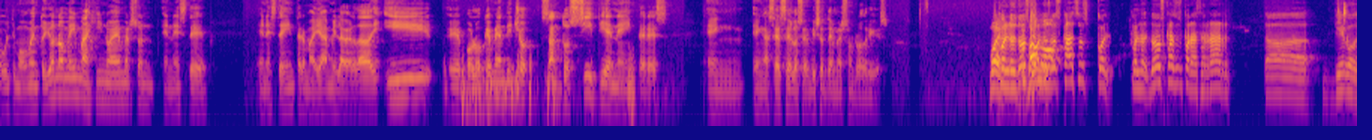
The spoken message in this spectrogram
último momento. Yo no me imagino a Emerson en este, en este Inter Miami, la verdad, y eh, por lo que me han dicho, Santos sí tiene interés en, hacerse los servicios de Emerson Rodríguez. Bueno, con los dos, con los dos casos, con, los dos casos para cerrar, uh, Diego,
